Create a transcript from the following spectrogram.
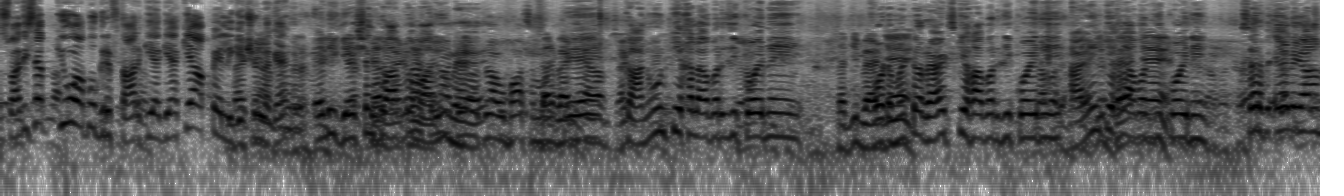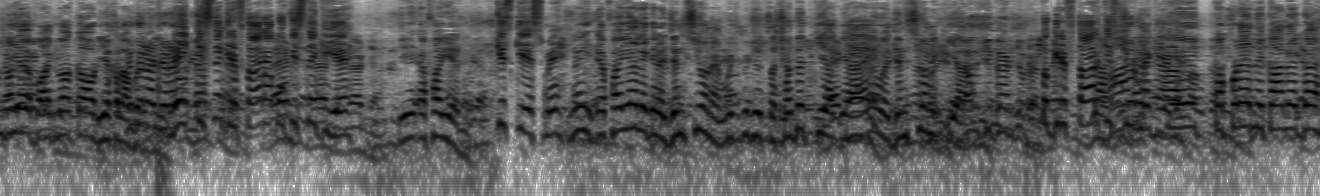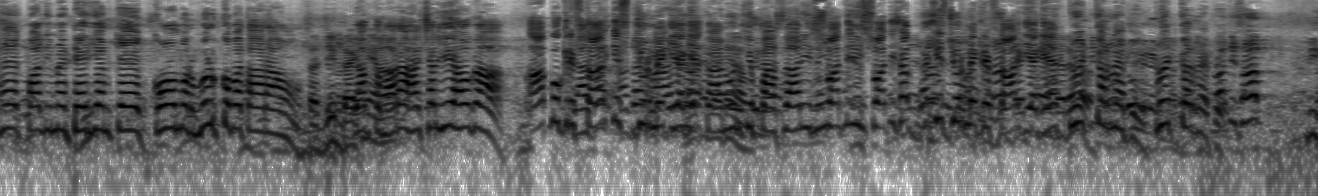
स्वादी साहब क्यों आपको गिरफ़्तार किया गया? क्या आप पे एलिगेशन लगा है? एलिगेशन तो आपको मालूम है कानून की खिलाफ वर्जी कोई नहीं फंडामेंटल राइट्स की खिलाफ वर्जी कोई नहीं आइन की खिलाफ वर्जी कोई नहीं। सिर्फ़ एक नाम दिया है बाजवा का और ये खिलाफवर्जी नहीं किसने गिरफ़्तार? आपको किसने किया है? ये एफ़ आई ए ने किस केस में? नहीं एफ़ आई ए लेकिन एजेंसियों ने मुझ पर जो तशद किया गया है। वो एजेंसियों ने किया तो गिरफ़्तार किस जुर्म में किया कपड़े निकाले गए हैं पार्लियामेंटेरियन के कौम और मुल्क को बता रहा हूँ। तुम्हारा हशर ये होगा आपको गिरफ़्तार किस जुर्म में किया गया? कानून की पासदारी स्वाति स्वाति साहब किस जुर्म में गिरफ़्तार किया गया? ट्वीट करने पे ट्वीट करने पे।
